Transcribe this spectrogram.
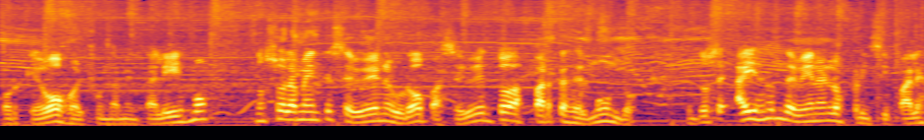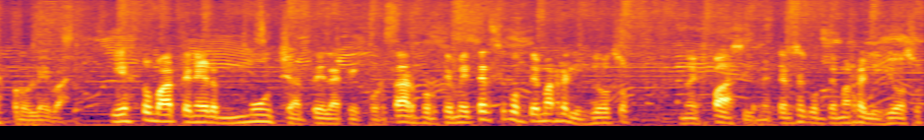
porque ojo, el fundamentalismo no solamente se vive en Europa, se vive en todas partes del mundo. Entonces ahí es donde vienen los principales problemas. Y esto va a tener mucha tela que cortar, porque meterse con temas religiosos no es fácil. Meterse con temas religiosos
